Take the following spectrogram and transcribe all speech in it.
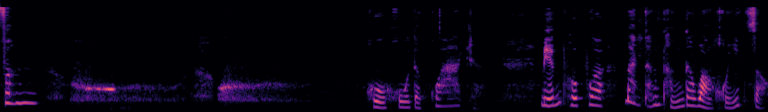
风呼呼呼呼的刮着。棉婆婆慢腾腾的往回走，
